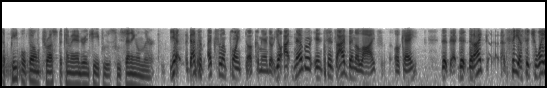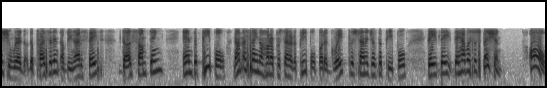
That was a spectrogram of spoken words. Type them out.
the people don't trust the commander in chief who's who's sending them there. Yeah, that's an excellent point, uh, Commander. You know, I never, in, since I've been alive, okay, that, that that I see a situation where the, the president of the United States does something, and the people, not necessarily 100% of the people, but a great percentage of the people, they they they have a suspicion. Oh,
